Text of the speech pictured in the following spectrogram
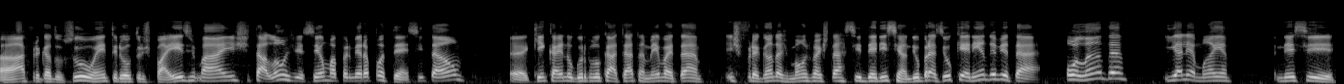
a África do Sul, entre outros países, mas está longe de ser uma primeira potência. Então, é, quem cair no grupo do Catar também vai estar esfregando as mãos, vai estar se deliciando. E o Brasil querendo evitar Holanda e Alemanha nesse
